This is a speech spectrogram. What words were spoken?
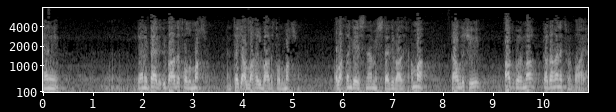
yəni yəni bəli, ibadət olunmaq üçün, yəni tək Allaha ibadət olunmaq üçün, Allahdan qeyrisinə məscidlərdə ibadət amma qaldı ki, ad qoymaq qadağan etmir bu ayə.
